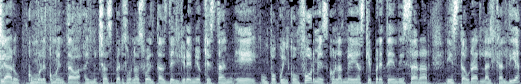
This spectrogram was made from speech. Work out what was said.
Claro, como le comentaba, hay muchas personas sueltas del gremio que están eh, un poco inconformes con las medidas que pretende instaurar, instaurar la alcaldía.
